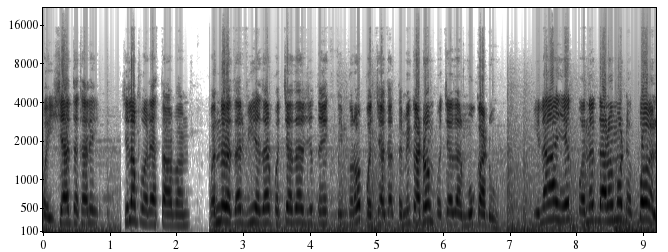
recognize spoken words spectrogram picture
પૈસા તો ખાલી કેટલા પડ્યા તારબાન પંદર હજાર વીસ હજાર, પચાસ હજાર જો તેમ કરો, પચાસ હજાર તમે કાઢો પચાસ હજાર હું કાઢું. એના એક પંદર દાડોમાં ડબલ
